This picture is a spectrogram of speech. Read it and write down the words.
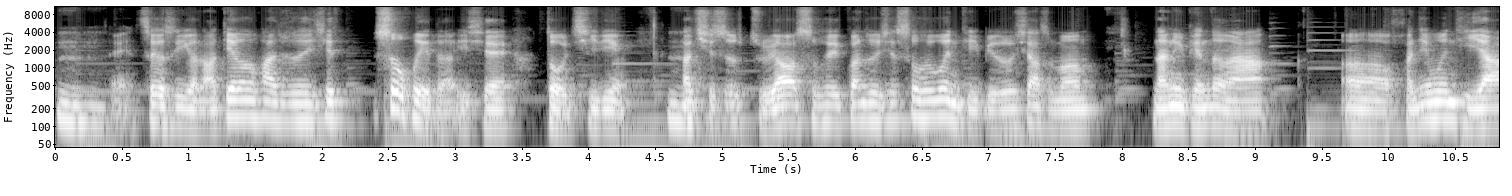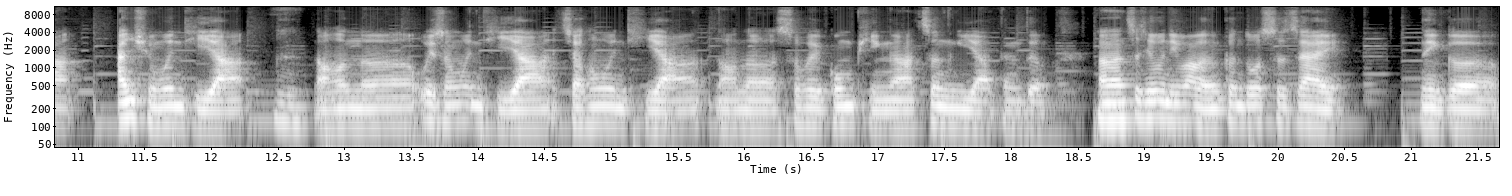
嗯，对，这个是一个。然后第二个的话就是一些。社会的一些抖机灵，那其实主要是会关注一些社会问题，比如像什么男女平等啊，呃，环境问题呀，安全问题呀，嗯，然后呢，卫生问题呀，交通问题呀，然后呢，社会公平啊，正义啊等等。当然这些问题的话，可能更多是在那个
